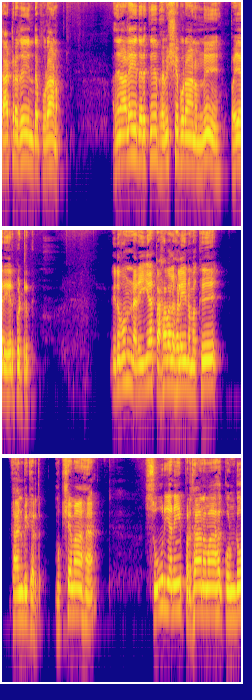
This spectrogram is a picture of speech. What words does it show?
காட்டுறது இந்த புராணம். அதனாலே இதற்கு பவிஷ்ய புராணம்னு பெயர் ஏற்பட்டிருக்கு. இதுவும் நிறைய தகவல்களை நமக்கு காண்பிக்கிறது. முக்கியமாக சூரியனை பிரதானமாக கொண்டோ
